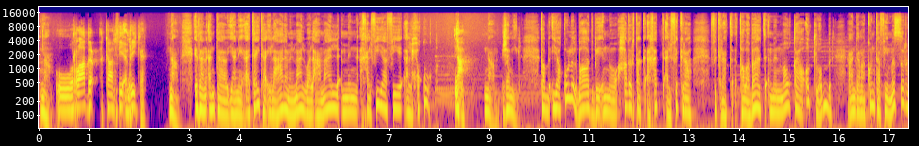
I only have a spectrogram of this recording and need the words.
نعم. والرابع كان في أمريكا. نعم. إذا أنت يعني أتيت إلى عالم المال والأعمال من خلفية في الحقوق. نعم. نعم جميل. طب يقول البعض بأنه حضرتك أخذت الفكرة فكرة طلبات من موقع أطلب عندما كنت في مصر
